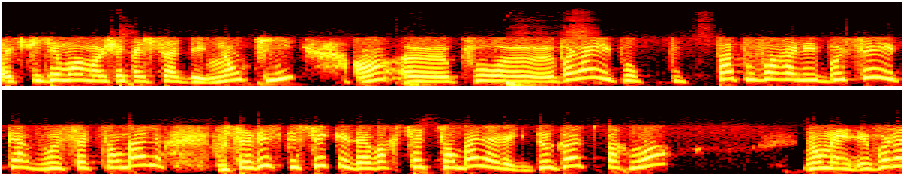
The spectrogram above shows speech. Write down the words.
Excusez-moi, moi j'appelle ça des nantis, hein, euh, pour euh, voilà et pour, pas pouvoir aller bosser et perdre vos 700 balles. Vous savez ce que c'est que d'avoir 700 balles avec deux gosses par mois? Non, mais voilà,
